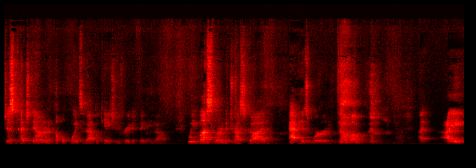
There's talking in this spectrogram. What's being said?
just touch down on a couple points of application for you to think about. We must learn to trust God at his word alone. I, I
